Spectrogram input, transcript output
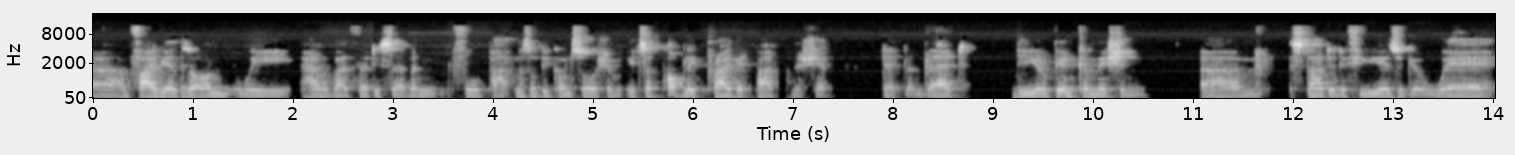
Um, five years on, we have about 37 full partners of the consortium. It's a public-private partnership, Declan, that the European Commission um, started a few years ago where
